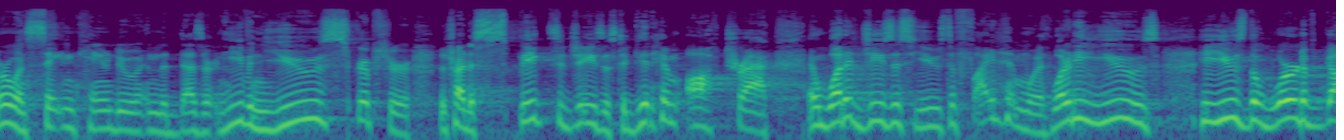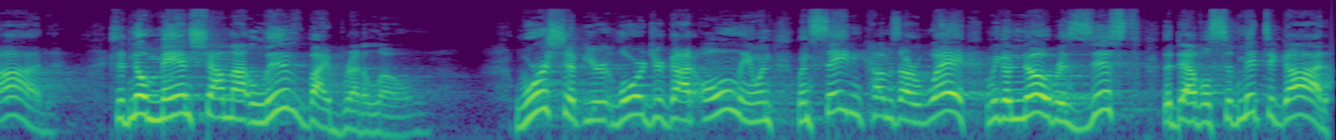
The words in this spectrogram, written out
remember when Satan came to him in the desert, and he even used Scripture to try to speak to Jesus, to get him off track. And what did Jesus use to fight him with? What did he use? He used the Word of God. He said, No man shall not live by bread alone Worship your Lord your God only. And when, when Satan comes our way and we go, no, resist the devil, submit to God,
